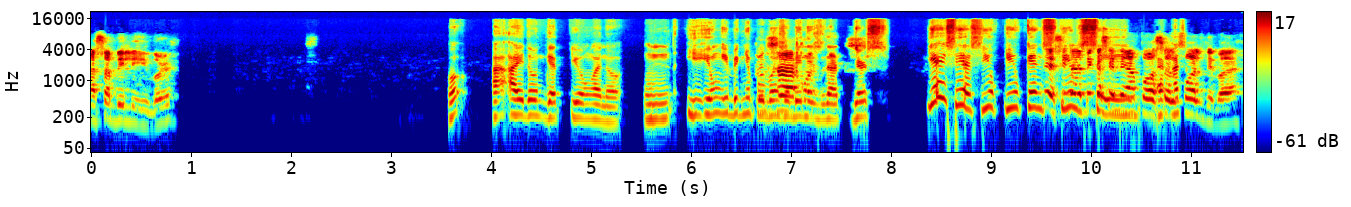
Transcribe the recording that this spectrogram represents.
as a believer? I, I don't get yung ano, yung ibig niyo po ba sa sabihin is that there's Yes, yes, you you can Hindi, still sinabi say kasi ni Apostle as- Paul, di ba?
